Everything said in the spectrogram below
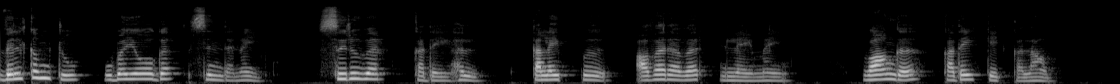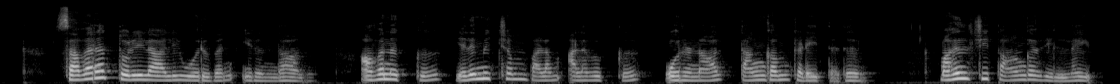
Welcome to உபயோக சிந்தனை. சிறுவர் கதைகள். தலைப்பு அவரவர் நிலைமை. வாங்க கதை கேட்கலாம். சவரத் தொழிலாளி ஒருவன் இருந்தான். அவனுக்கு எலுமிச்சம் பழம் அளவுக்கு ஒரு நாள் தங்கம் கிடைத்தது. மகிழ்ச்சி தாங்கவில்லை.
